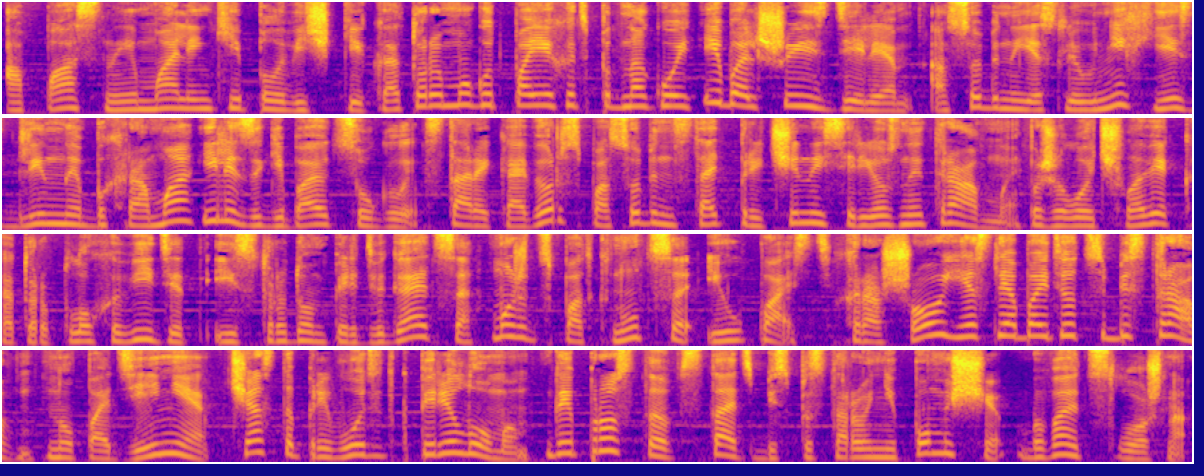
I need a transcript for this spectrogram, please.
Опасные маленькие половички, которые могут поехать под ногой, и большие изделия, особенно если у них есть длинная бахрома или загибаются углы. Старый ковер способен стать причиной серьезной травмы. Пожилой человек, который плохо видит и с трудом передвигается, может споткнуться и упасть. Хорошо хорошо, если обойдется без травм, но падение часто приводит к переломам, да и просто встать без посторонней помощи бывает сложно.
